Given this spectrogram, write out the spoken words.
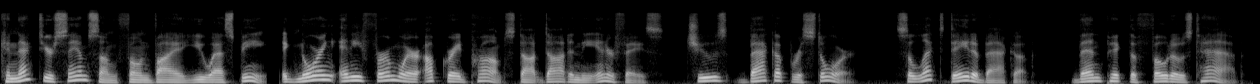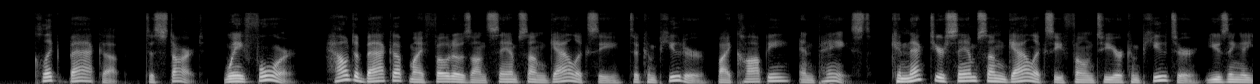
Connect your Samsung phone via USB. Ignoring any firmware upgrade prompts. Dot, dot in the interface, choose Backup Restore. Select Data Backup. Then pick the Photos tab. Click Backup to start. Way 4. How to backup my photos on Samsung Galaxy to computer by copy and paste. Connect your Samsung Galaxy phone to your computer using a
